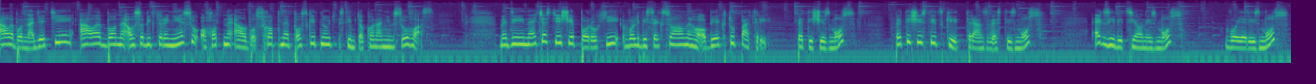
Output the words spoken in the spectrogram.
alebo na deti, alebo na osoby, ktoré nie sú ochotné alebo schopné poskytnúť s týmto konaním súhlas. Medzi najčastejšie poruchy voľby sexuálneho objektu patrí fetišizmus, fetišistický transvestizmus, exhibicionizmus, vojerizmus,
